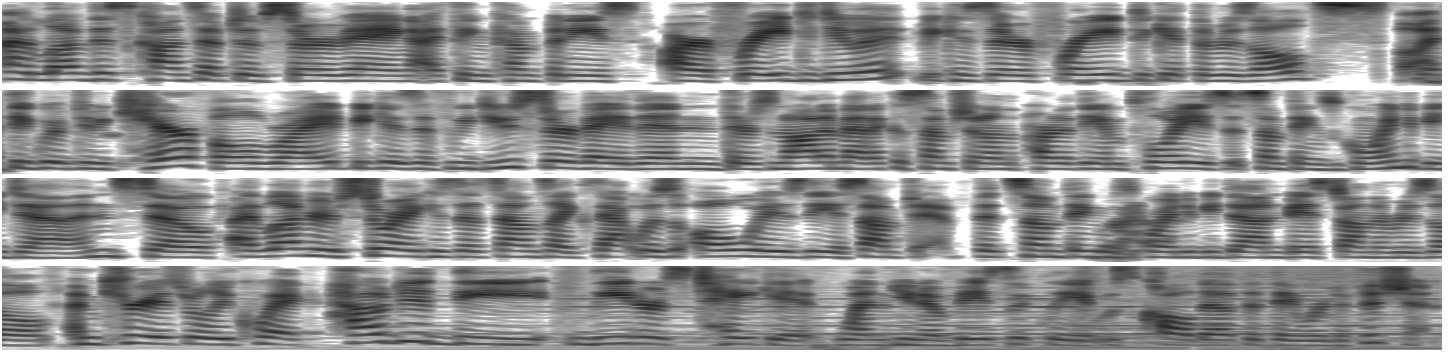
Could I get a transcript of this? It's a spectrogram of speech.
I love this concept of surveying. I think companies are afraid to do it because they're afraid to get the results. I think we have to be careful, right? Because if we do survey, then there's an automatic assumption on the part of the employees that something's going to be done. So I love your story because it sounds like that was always the assumptive that something was going to be done based on the result. I'm curious, really quick, how did the leaders take it when, you know, basically it was called out that they were deficient?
